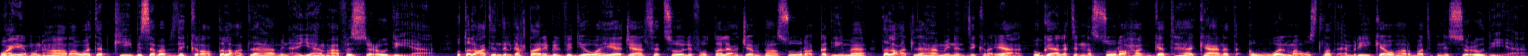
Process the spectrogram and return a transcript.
وهي منهارة وتبكي بسبب ذكرى طلعت لها من أيامها في السعودية. وطلعت هند القحطاني بالفيديو وهي جالسة تسولف وطلع جنبها صورة قديمة طلعت لها من الذكريات وقالت إن الصورة حقتها كانت أول ما وصلت أمريكا وهربت من السعودية.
